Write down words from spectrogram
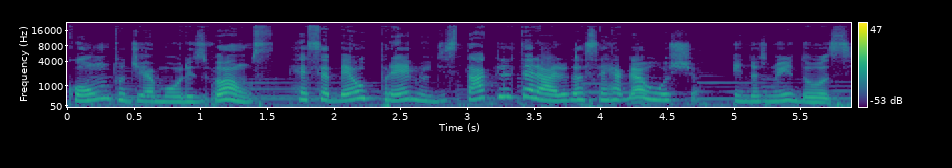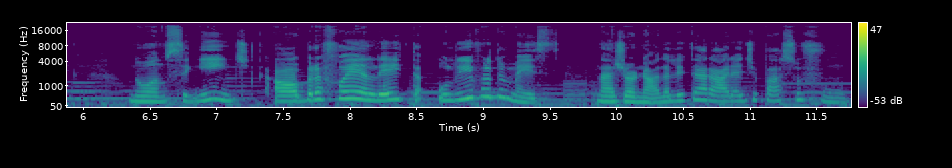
Conto de Amores Vãos recebeu o prêmio Destaque Literário da Serra Gaúcha, em 2012. No ano seguinte, a obra foi eleita o livro do mês na Jornada Literária de Passo Fundo.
